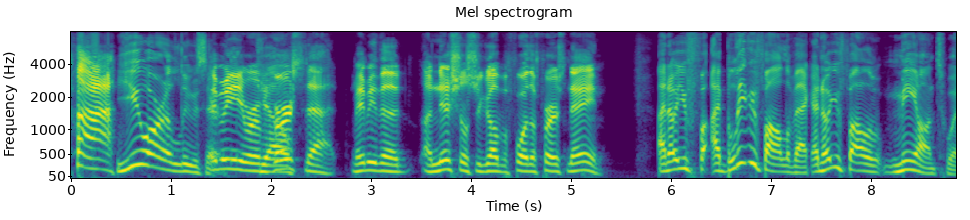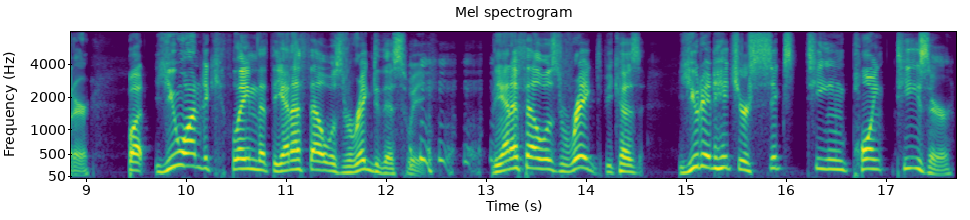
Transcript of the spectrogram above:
Ha! You are a loser. Maybe we need to Joe. reverse that. Maybe the initials should go before the first name. I know you. Fo- I believe you follow Levac. I know you follow me on Twitter, but you wanted to claim that the NFL was rigged this week. the NFL was rigged because you didn't hit your 16 point teaser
